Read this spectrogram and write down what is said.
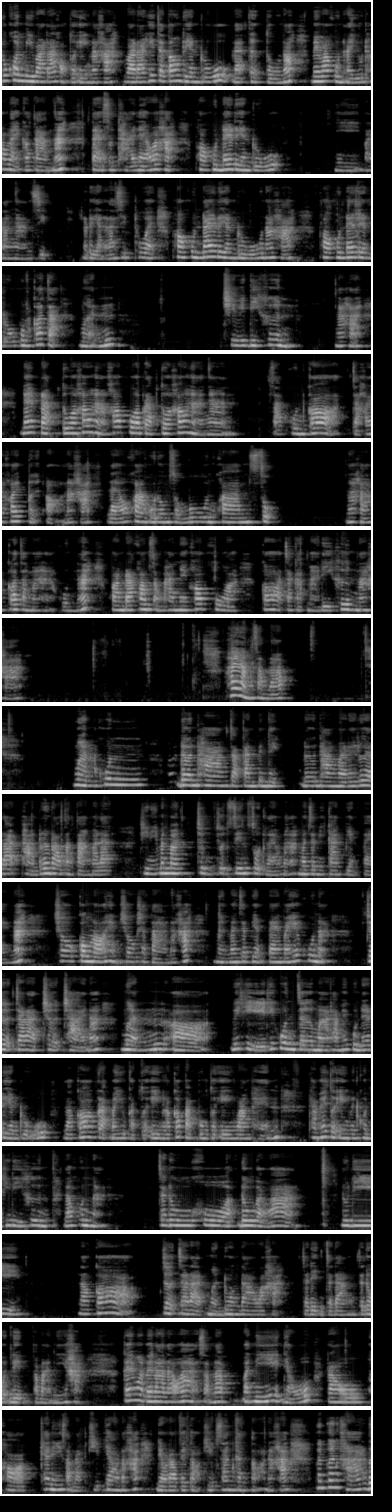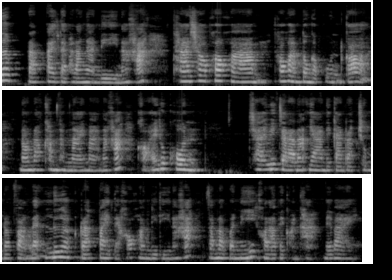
ทุกคนมีวาระของตัวเองนะคะ วาระที่จะต้องเรียนรู้และเติบโตเนาะไม่ว่าคุณอายุเท่าไหร่ก็ตามนะ แต่สุดท้ายแล้วอะค่ะ พอคุณได้เรียนรู้ มีพลังงานสิบเหรียญละสิบถ้วย พอคุณได้เรียนรู้นะคะ พอคุณได้เรียนรู้คุณก็จะเหมือนชีวิตดีขึ้นนะคะ ได้ปรับตัวเข้าหาครอบครัว ปรับตัวเข้าหางานทรัพย์คุณก็จะค่อยๆเปิดออกนะคะ แล้วความอุดมสมบูรณ์ ความสุขนะคะ ก็จะมาหาคุณนะ ความรักความสัมพันธ์ในครอบครัวก็จะกลับมาดีขึ้นนะคะไพ่หลังสำรับ เหมือนคุณเดินทางจากการเป็นเด็ก เดินทางมาเรื่อยๆแล้วผ่านเรื่องราวต่างๆ มาแล้ว ทีนี้มันมาถึงจุดสิ้นสุดแล้วนะ มันจะมีการเปลี่ยนแปลงนะโชคกงล้อแห่งโชคชะตานะคะ เหมือนมันจะเปลี่ยนแปลงไปให้คุณอะเจิดจรัสเฉิดฉายนะ เหมือนออวิถีที่คุณเจอมาทำให้คุณได้เรียนรู้ แล้วก็กลับมาอยู่กับตัวเอง แล้วก็ปรับปรุงตัวเองวางแผนทำให้ตัวเองเป็นคนที่ดีขึ้น แล้วคุณอะจะดูโคะดูแบบว่า ดูดี แล้วก็เจิดจรัสเหมือนดวงดาวอะค่ะ จะเด่นจะดังจะโดดเด่นประมาณนี้ค่ะใกล้หมดเวลาแล้วอะสำหรับวันนี้เดี๋ยวเราพอแค่นี้สำหรับคลิปยาวนะคะ เดี๋ยวเราไปต่อคลิปสั้นกันต่อนะคะ เพื่อนๆคะเลือกรับไปแต่พลังงานดีๆนะคะ ถ้าชอบข้อความข้อความตรงกับคุณก็น้อมรับคำทำนายมานะคะ ขอให้ทุกคนใช้วิจารณญาณในการรับชมรับฟังและเลือกรับไปแต่ข้อความดีๆนะคะสำหรับวันนี้ขอลาไปก่อนค่ะบ๊ายบาย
